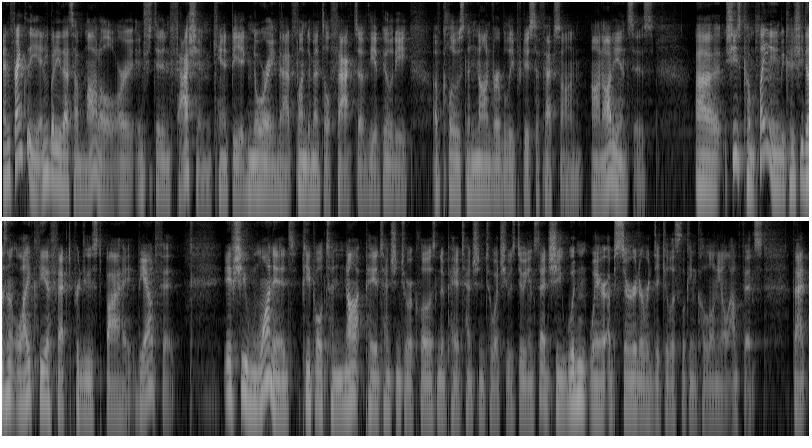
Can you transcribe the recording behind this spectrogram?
And frankly anybody that's a model or interested in fashion can't be ignoring that fundamental fact of the ability of clothes to non-verbally produce effects on on audiences uh, she's complaining because she doesn't like the effect produced by the outfit. If she wanted people to not pay attention to her clothes and to pay attention to what she was doing instead, she wouldn't wear absurd or ridiculous looking colonial outfits that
